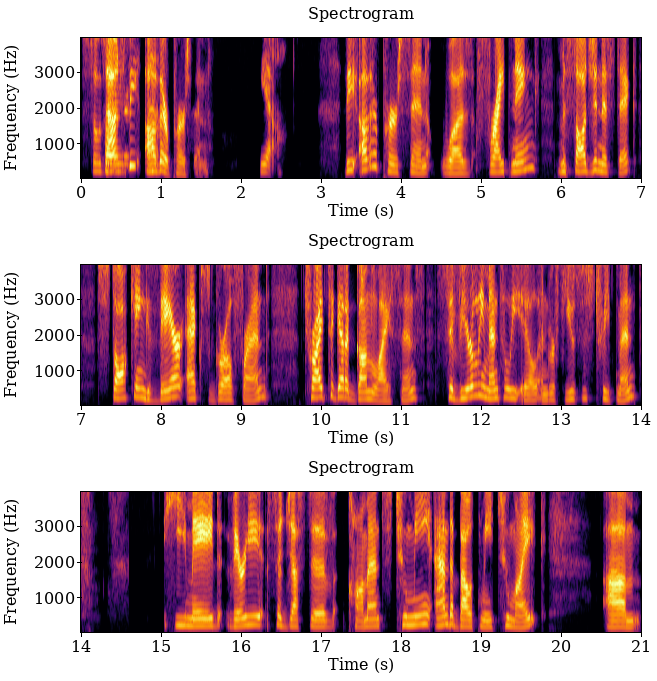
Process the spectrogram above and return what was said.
So, So that's the other person. Yeah. The other person was frightening, misogynistic, stalking their ex girlfriend, tried to get a gun license, severely mentally ill, and refuses treatment. He made very suggestive comments to me and about me to Mike um,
